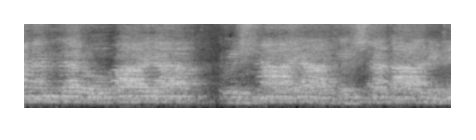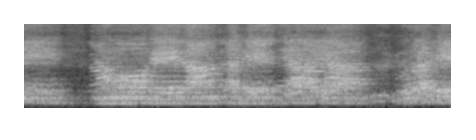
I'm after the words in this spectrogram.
सच्चिदानन्दरूपाय कृष्णाय कृष्णकारिणे नमो वेदान्तवेद्याय गुरवे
